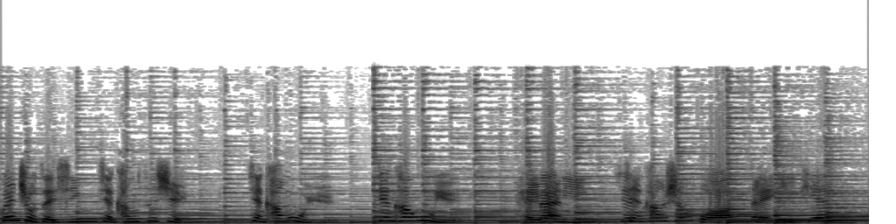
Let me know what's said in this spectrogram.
关注最新健康资讯，健康物语，健康物语，陪伴您健康生活每一天。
